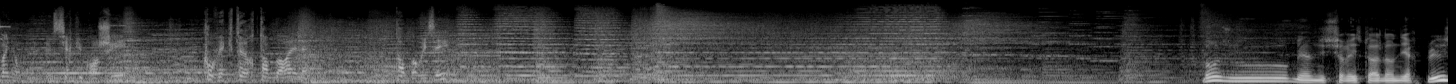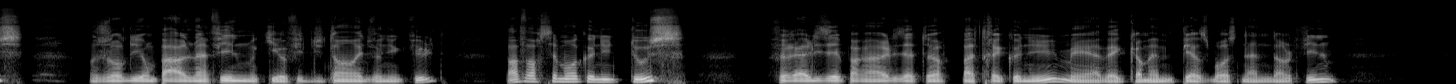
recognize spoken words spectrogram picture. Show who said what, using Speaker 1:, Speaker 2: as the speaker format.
Speaker 1: Voyons, circuit branché, convecteur temporel temporisé.
Speaker 2: Bonjour, bienvenue sur Histoire d'en dire plus. Aujourd'hui, on parle d'un film qui, au fil du temps, est devenu culte. Pas forcément connu de tous. Réalisé par un réalisateur pas très connu, mais avec quand même Pierce Brosnan dans le film.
